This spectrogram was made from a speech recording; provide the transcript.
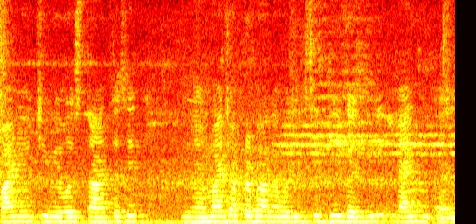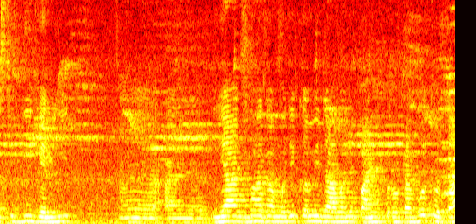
पाण्याची व्यवस्था तसेच अं, माझ्या प्रभागामधील सिद्धी गल्ली लाईन अं, सिद्धी गल्ली अं, आणि या भागामध्ये कमी दाबाने पाणी पुरवठा होत होता.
